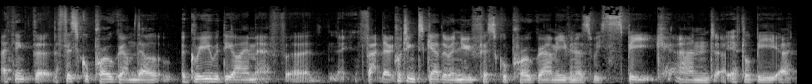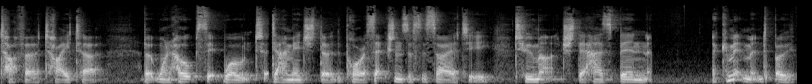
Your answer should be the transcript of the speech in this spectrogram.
I think that the fiscal program they'll agree with the IMF. Uh, in fact, they're putting together a new fiscal program even as we speak, and it'll be uh, tougher, tighter but one hopes it won't damage the, the poorer sections of society too much. There has been a commitment, both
